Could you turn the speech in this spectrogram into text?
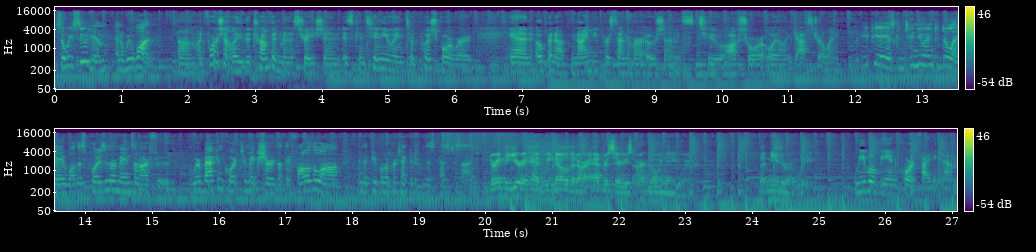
So we sued him and we won. Um, unfortunately, the Trump administration is continuing to push forward and open up 90% of our oceans to offshore oil and gas drilling. But EPA is continuing to delay while this poison remains on our food. We're back in court to make sure that they follow the law and that people are protected from this pesticide. During the year ahead, we know that our adversaries aren't going anywhere, but neither are we. We will be in court fighting them.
